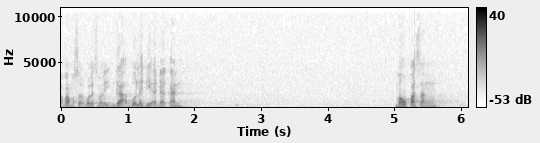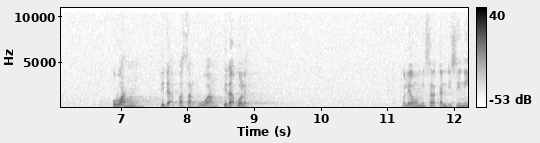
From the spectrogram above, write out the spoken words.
Apa maksudnya boleh sama sekali? Enggak boleh diadakan Mau pasang uang, tidak pasang uang, tidak boleh. Beliau memisalkan di sini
